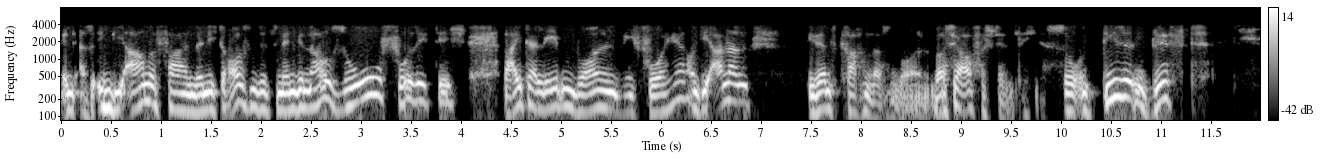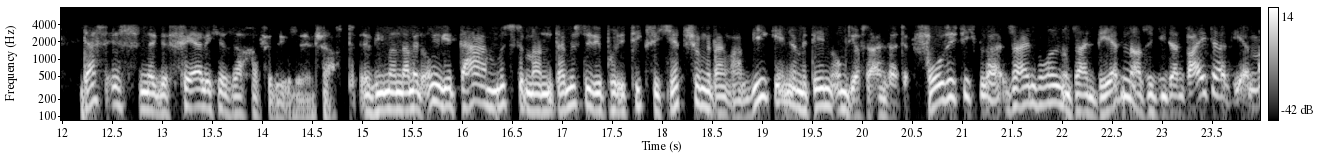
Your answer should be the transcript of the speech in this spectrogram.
in, also in die Arme fallen, wenn nicht draußen sitzen, werden genau so vorsichtig weiterleben wollen wie vorher und die anderen, die werden es krachen lassen wollen, was ja auch verständlich ist. So und diesen Drift das ist eine gefährliche Sache für die Gesellschaft. Wie man damit umgeht, da müsste man, da müsste die Politik sich jetzt schon Gedanken machen. Wie gehen wir mit denen um, die auf der einen Seite vorsichtig sein wollen und sein werden, also die dann weiter die im,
